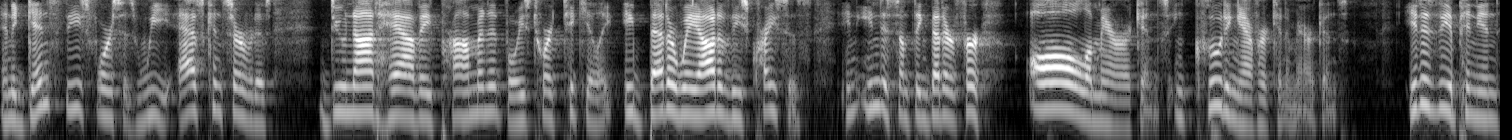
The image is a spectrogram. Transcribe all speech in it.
And against these forces, we, as conservatives, do not have a prominent voice to articulate a better way out of these crises and into something better for all Americans, including African Americans. It is the opinion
